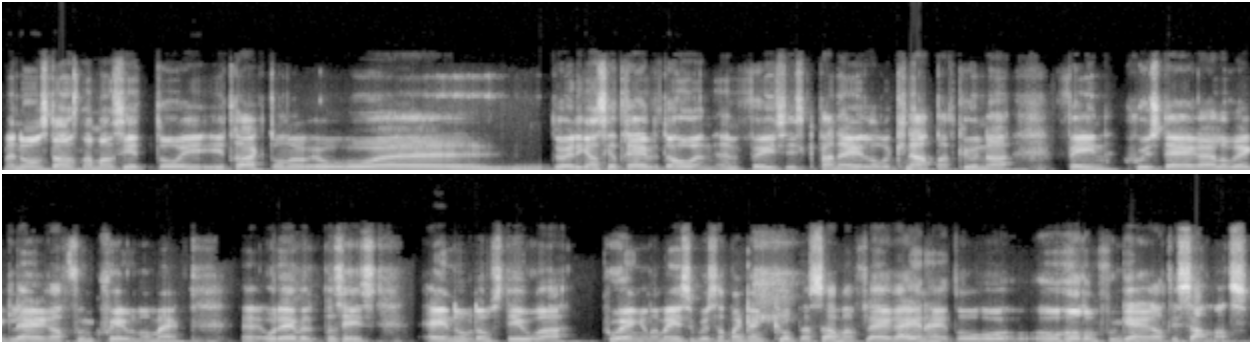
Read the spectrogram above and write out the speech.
Men någonstans när man sitter i, i traktorn och, och, och, eh, då är det ganska trevligt att ha en, en fysisk panel eller knapp att kunna finjustera eller reglera funktioner med. Eh, och det är väl precis en av de stora poängerna med Isobus att man kan koppla samman flera enheter och, och hur de fungerar tillsammans.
